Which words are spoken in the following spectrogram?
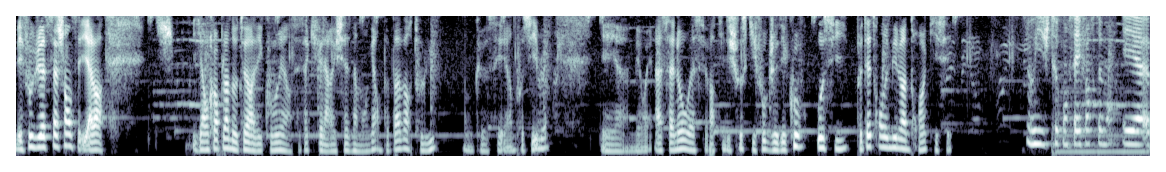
mais il faut que je laisse sa chance. Alors, il y a encore plein d'auteurs à découvrir. hein. C'est ça qui fait la richesse d'un manga. On peut pas avoir tout lu, donc euh, c'est impossible. Et, mais ouais, Asano, ouais, ça fait partie des choses qu'il faut que je découvre aussi. Peut-être en 2023, qui sait. Oui, je te conseille fortement. Et euh,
